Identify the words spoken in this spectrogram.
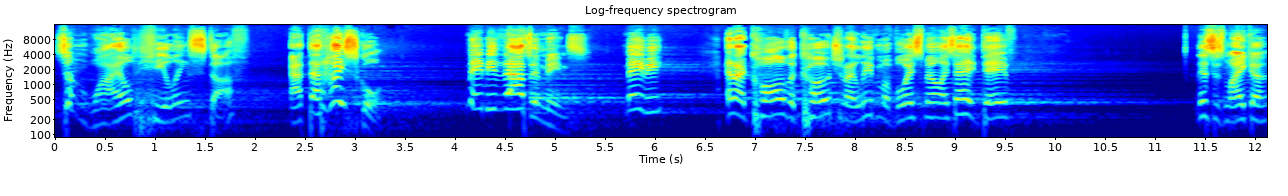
some wild healing stuff at that high school. Maybe that's what it means. Maybe. And I call the coach and I leave him a voicemail. I say, hey, Dave, this is Micah.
